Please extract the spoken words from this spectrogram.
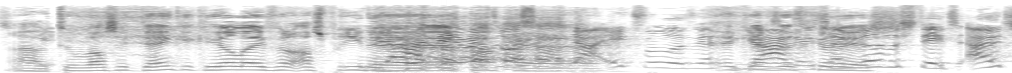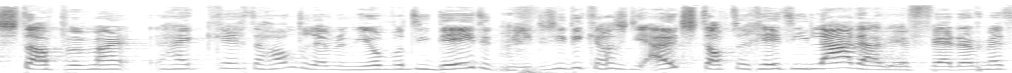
Nou, toen was ik denk ik heel even een aspirine Ja, nee, maar het pakken. was, ja, ik vond het echt Ik heb het hilarisch. Hij wilde steeds uitstappen, maar hij kreeg de handrem er niet op, want hij deed het niet. Dus iedere keer als hij uitstapte, reed die Lada weer verder met,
